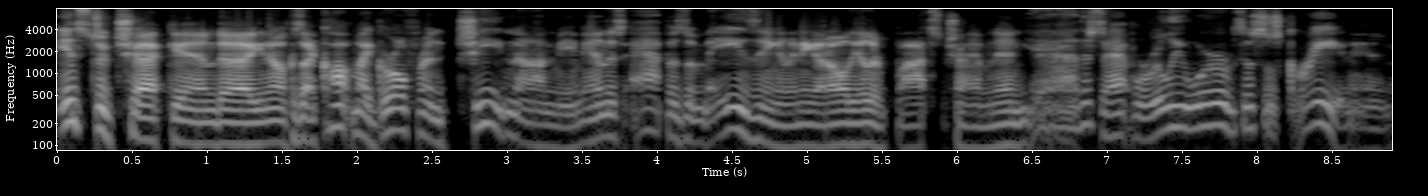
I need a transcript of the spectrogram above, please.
InstaCheck and, uh, you know, because I caught my girlfriend cheating on me, man. This app is amazing. And then you got all the other bots chiming in. Yeah, this app really works. This is great. And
